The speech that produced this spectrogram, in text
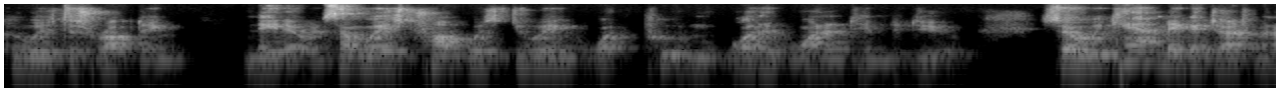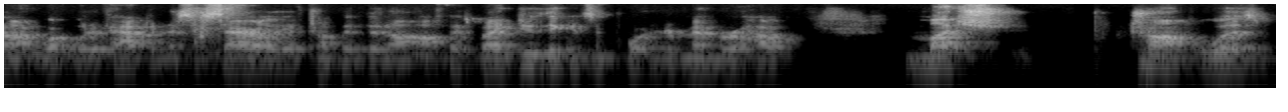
who was disrupting NATO. In some ways, Trump was doing what Putin would have wanted him to do. So we can't make a judgment on what would have happened necessarily if Trump had been in office. But I do think it's important to remember how much Trump was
